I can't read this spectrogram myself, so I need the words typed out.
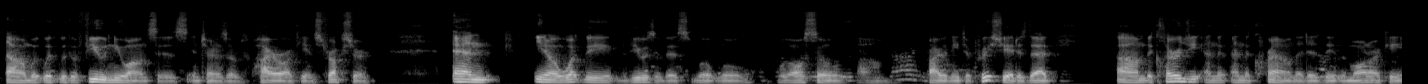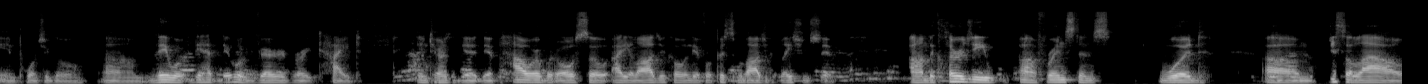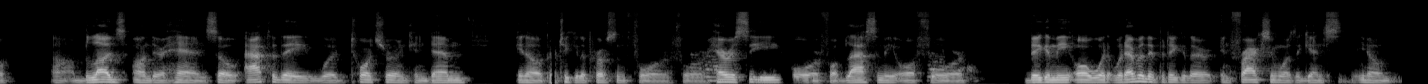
um, with, with, with a few nuances in terms of hierarchy and structure. And you know what the, the viewers of this will will will also um, probably need to appreciate is that um, the clergy and the and the crown, that is the, the monarchy in Portugal, um, they were they had they were very very tight in terms of their, their power, but also ideological and therefore epistemological relationship. Um, the clergy, uh, for instance, would um, disallow uh, bloods on their hands. So after they would torture and condemn, you know, a particular person for for heresy or for blasphemy or for bigamy or what, whatever the particular infraction was against, you know,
